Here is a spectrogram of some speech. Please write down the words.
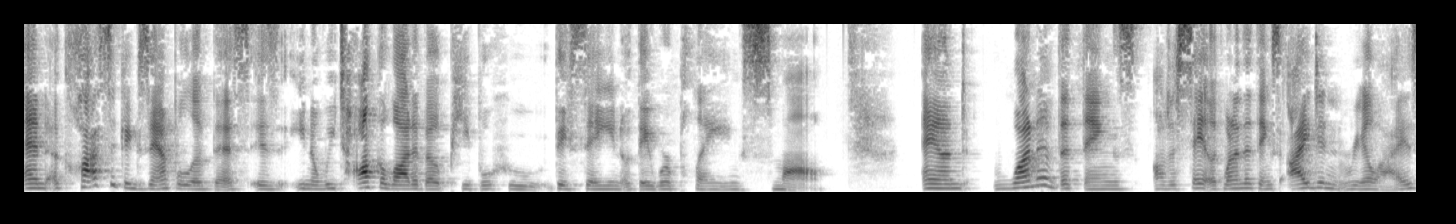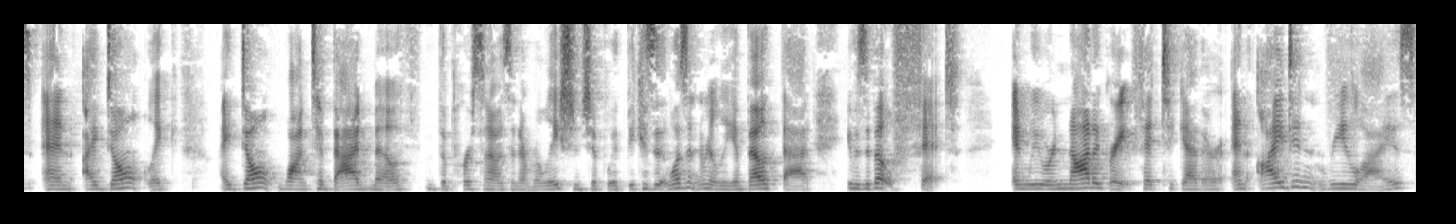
And a classic example of this is, you know, we talk a lot about people who they say, you know, they were playing small. And one of the things, I'll just say like one of the things I didn't realize, and I don't like, I don't want to badmouth the person I was in a relationship with because it wasn't really about that. It was about fit. And we were not a great fit together. And I didn't realize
